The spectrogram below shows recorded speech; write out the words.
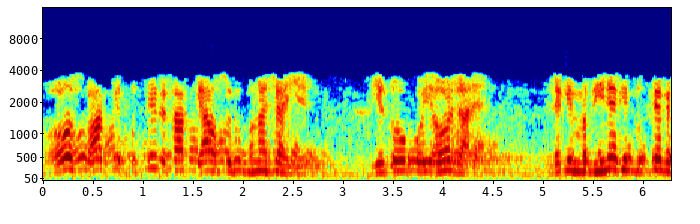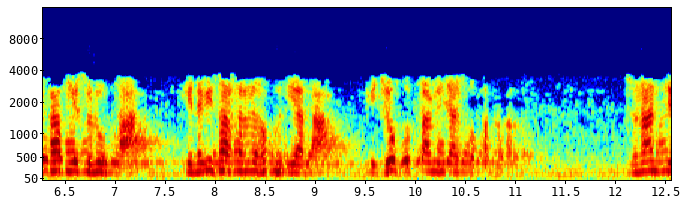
غوث پاک کے کتے کے ساتھ کیا سلوک ہونا چاہیے؟ یہ تو کوئی اور جانے لیکن مدینے کے کتے کے ساتھ یہ سلوک تھا۔ کہ نبی صلی اللہ علیہ وسلم نے حکم دیا تھا کہ جو کتا مل جائے اس کو قتل کر دو۔ چنانچہ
